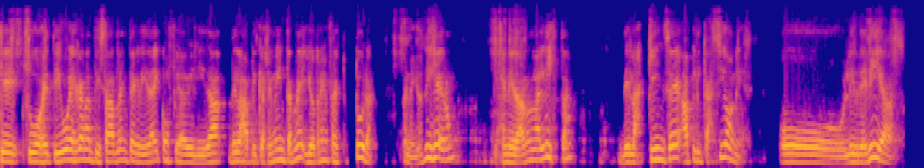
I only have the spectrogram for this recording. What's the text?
que su objetivo es garantizar la integridad y confiabilidad de las aplicaciones de Internet y otras infraestructuras. Bueno, ellos dijeron generaron la lista de las 15 aplicaciones o librerías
